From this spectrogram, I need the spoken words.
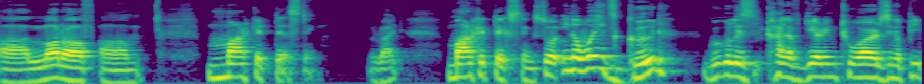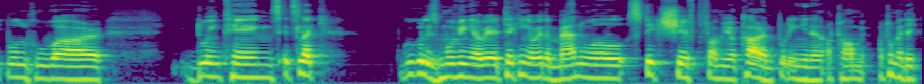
a lot of um, market testing, right? Market testing. So in a way, it's good. Google is kind of gearing towards you know people who are doing things. It's like Google is moving away, taking away the manual stick shift from your car and putting in an autom- automatic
